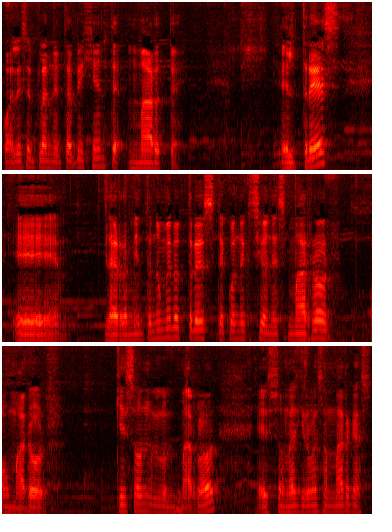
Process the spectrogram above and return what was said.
¿Cuál es el planeta vigente? Marte. El 3, eh, la herramienta número 3 de conexión es marror o maror. ¿Qué son los marror? Eh, son las hierbas amargas.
